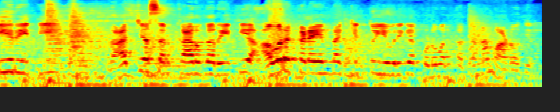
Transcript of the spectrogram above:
ಈ ರೀತಿ ರಾಜ್ಯ ಸರ್ಕಾರದ ರೀತಿ ಅವರ ಕಡೆಯಿಂದ ಕಿತ್ತು ಇವರಿಗೆ ಕೊಡುವಂಥದ್ದನ್ನು ಮಾಡೋದಿಲ್ಲ.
